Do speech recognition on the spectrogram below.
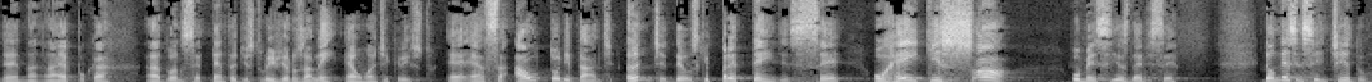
é, na, na, época ah, do ano 70, destruir Jerusalém, é um anticristo. É essa autoridade anti-Deus que pretende ser o rei que só o Messias deve ser. Então, nesse sentido,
